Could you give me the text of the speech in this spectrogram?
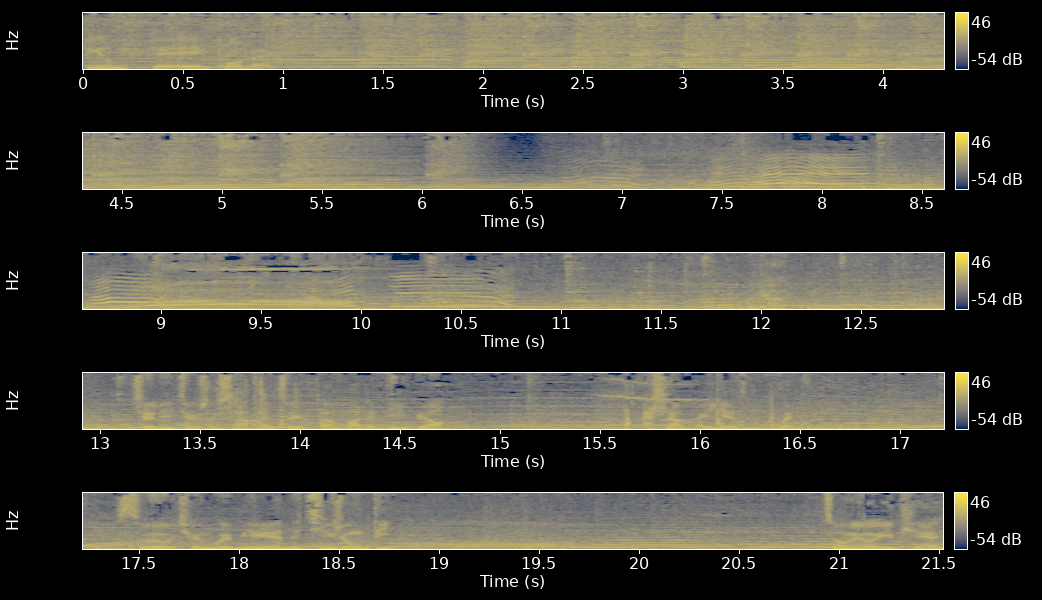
filmske epove. 这里就是上海最繁华的地标——大上海夜总会，所有权贵名人的集中地。总有一天，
